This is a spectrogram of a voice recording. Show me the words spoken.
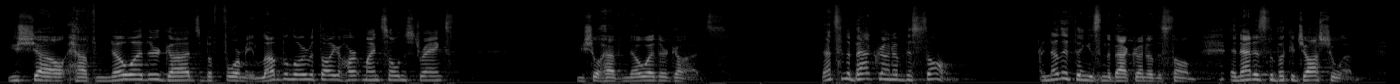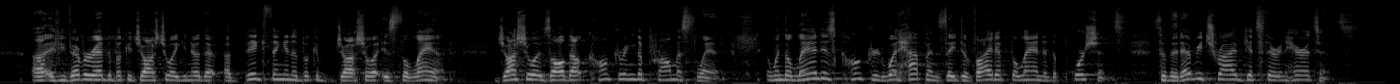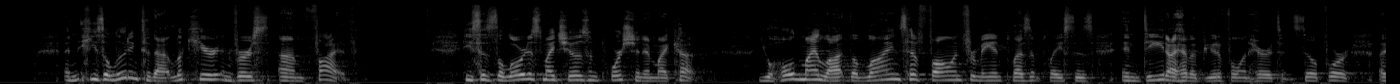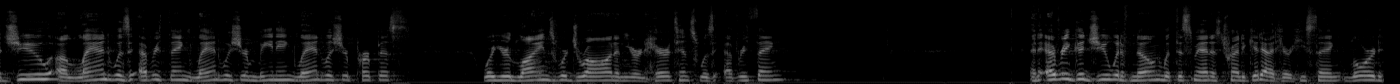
You shall have no other gods before me. Love the Lord with all your heart, mind, soul, and strength. You shall have no other gods. That's in the background of this psalm. Another thing is in the background of the psalm, and that is the book of Joshua. Uh, if you've ever read the book of Joshua, you know that a big thing in the book of Joshua is the land. Joshua is all about conquering the promised land. And when the land is conquered, what happens? They divide up the land into portions so that every tribe gets their inheritance. And he's alluding to that. Look here in verse um, 5. He says, The Lord is my chosen portion and my cup. You hold my lot. The lines have fallen for me in pleasant places. Indeed, I have a beautiful inheritance. So, for a Jew, a land was everything. Land was your meaning, land was your purpose where your lines were drawn and your inheritance was everything. And every good Jew would have known what this man is trying to get at here. He's saying, Lord,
